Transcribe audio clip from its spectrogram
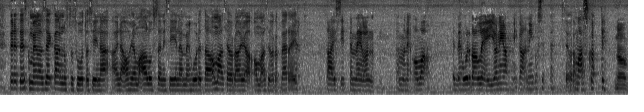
periaatteessa kun meillä on se kannustushuuto siinä aina ohjelman alussa, niin siinä me huudetaan omaa seuraa ja oman seuran värejä. Tai sitten meillä on tämmöinen oma, että me huudetaan leijonia, mikä on niin kuin sitten maskotti. No,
